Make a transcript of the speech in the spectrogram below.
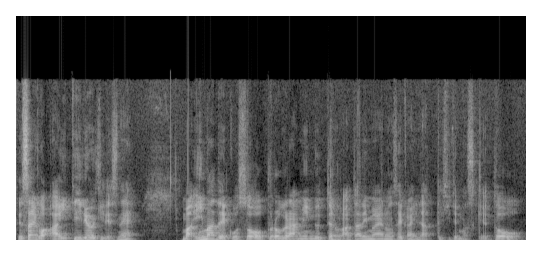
で、最後 IT 領域ですね。まあ今でこそプログラミングっていうのが当たり前の世界になってきてますけど、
